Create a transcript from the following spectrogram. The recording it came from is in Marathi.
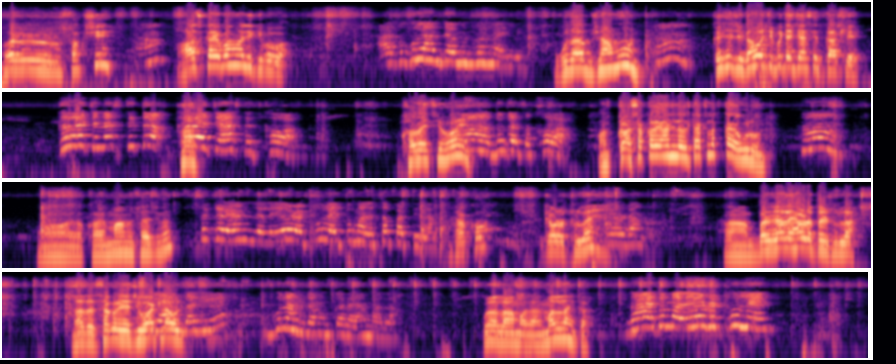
बर साक्षी? आज काय बनवायचे की बाबा? आज गुलाबजामुन बनवायले. गुलाबजामुन कशाचे? गव्हाचे पिठाचे असतात का असले? गव्हाचे नसते तर हा. खव्याचे असतात खवा. खव्याचे होय? हा दुधाचा खवा. आणि का सकाळी आणलेलं टाकलं का काय उडून? हा. काय माणूस आहे ग? सकाळी आणलेला एवढा ठेवलाय तुम्हाला चपातीला. दाखव. केवढा ठुलाय? एवढा. हा बरं झालं एवढा तरी ठुला. नाही सगळं याची वाट लावली. कराय आम्हाला. कुणाला आम्हाला? आणि मला नाही का? नाही तुम्हाला एवढं ठेवले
